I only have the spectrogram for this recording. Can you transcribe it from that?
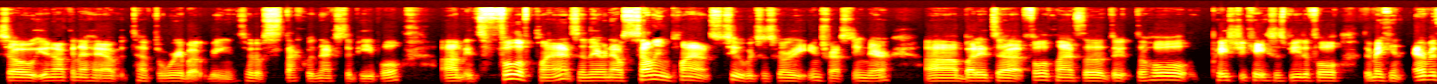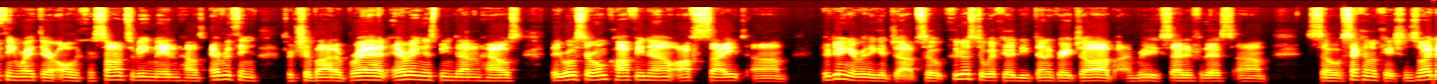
so you're not going to have to have to worry about being sort of stuck with next to people. Um, it's full of plants, and they are now selling plants too, which is very interesting there. Uh, but it's uh, full of plants. The, the, the whole pastry case is beautiful. They're making everything right there. All the croissants are being made in house. Everything for ciabatta bread, everything is being done in house. They roast their own coffee now off site. Um, they're doing a really good job. So kudos to Wicked. You've done a great job. I'm really excited for this. Um, so second location. So I,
